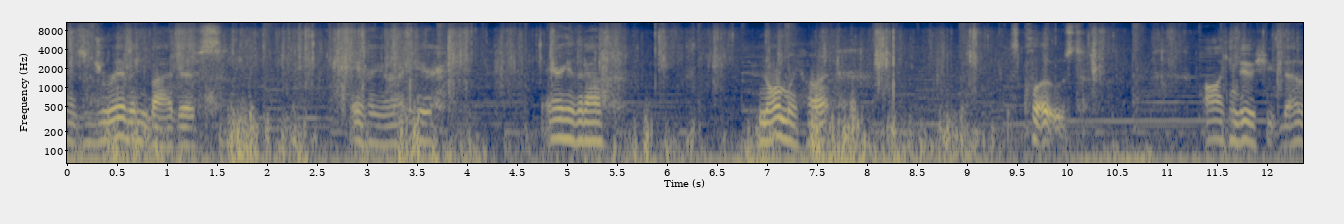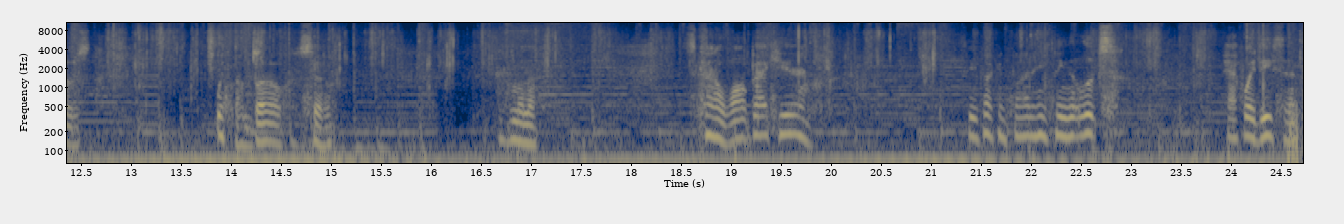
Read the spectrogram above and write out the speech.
as driven by this area right here. Area that I normally hunt is closed. All I can do is shoot does with my bow, so I'm gonna just kind of walk back here and see if I can find anything that looks halfway decent.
